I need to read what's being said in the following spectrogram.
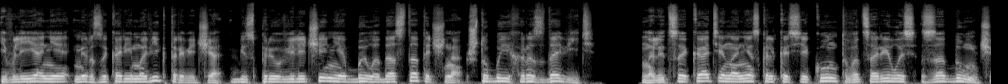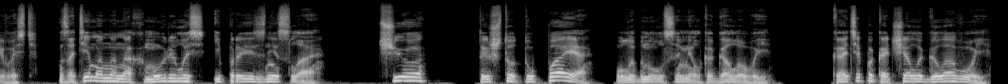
и влияние Мирзакарима Викторовича без преувеличения было достаточно, чтобы их раздавить. На лице Кати на несколько секунд воцарилась задумчивость, затем она нахмурилась и произнесла. «Чё? Ты что, тупая?» – улыбнулся мелкоголовый. Катя покачала головой,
